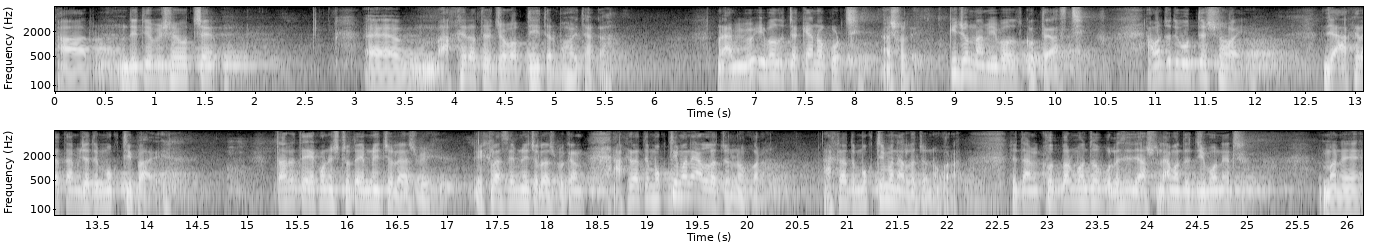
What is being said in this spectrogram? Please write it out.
আর দ্বিতীয় বিষয় হচ্ছে আখেরাতের জবাবদিহিতার ভয় থাকা। মানে আমি ইবাদতটা কেন করছি আসলে? কি জন্য আমি ইবাদত করতে আসছি? আমার যদি উদ্দেশ্য হয় যে আখেরাতে আমি যাতে মুক্তি পাই, তাহলে তো একনিষ্ঠতা এমনি চলে আসবে, এখলাস এমনি চলে আসবে। কারণ আখেরাতে মুক্তি মানে আল্লাহর জন্য করা, আখেরাতে মুক্তি মানে আল্লাহর জন্য করা। সেটা আমি খুদবার মধ্যেও বলেছি যে আসলে আমাদের জীবনের মানে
